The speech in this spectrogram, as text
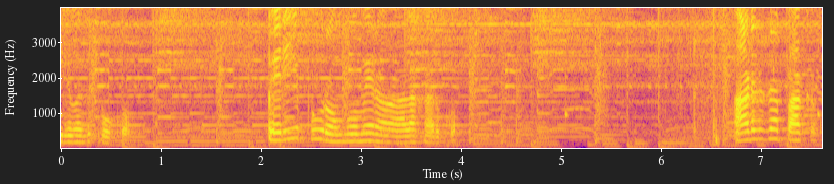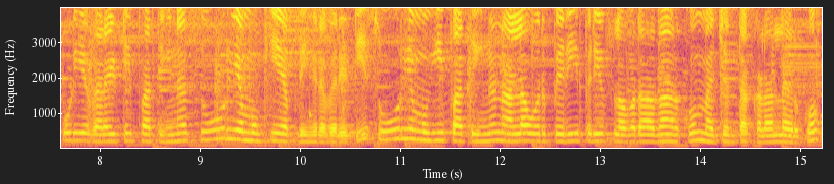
இது வந்து பூக்கும். பெரிய பூ ரொம்பவுமே அழகாக இருக்கும். அடுத்ததாக பார்க்கக்கூடிய வெரைட்டி பார்த்திங்கன்னா சூரியமுகி அப்படிங்கிற வெரைட்டி சூரியமுகி பார்த்திங்கன்னா நல்லா ஒரு பெரிய பெரிய ஃப்ளவராக தான் இருக்கும். மெஜந்தா கலரில் இருக்கும்.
